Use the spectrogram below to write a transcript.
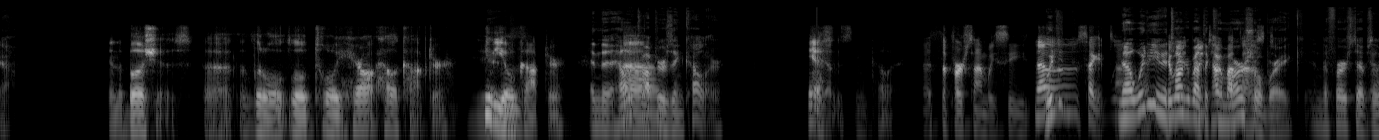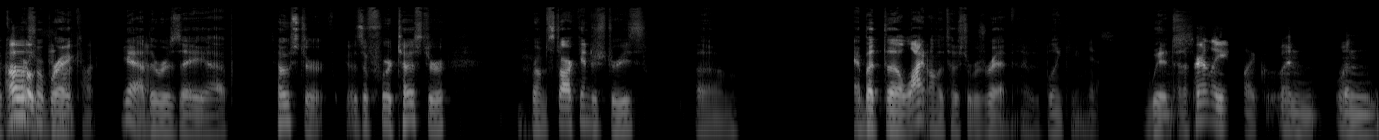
Yeah. In the bushes, the the little little toy hel- helicopter, Yeah. heliocopter. and the helicopter um, is in color. Yes, it's in color. That's the first time we see. No, We did- second time. No, we didn't even Did talk we- about we the talk commercial host? break in the first episode. Yeah. The commercial the break. Yeah, Yeah. there was a uh, toaster. It was a Ford toaster from Stark Industries. Um, and, but the light on the toaster was red and it was blinking. Yes. Which And apparently, like when when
